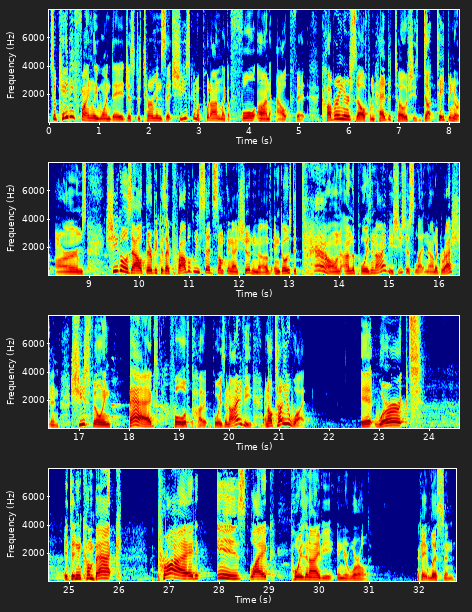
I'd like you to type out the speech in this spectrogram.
So Katie finally one day just determines that she's going to put on like a full on outfit, covering herself from head to toe. She's duct taping her arms. She goes out there because I probably said something I shouldn't have and goes to town on the poison ivy. She's just letting out aggression. She's filling bags full of po- poison ivy. And I'll tell you what, it worked. It didn't come back. Pride is like poison ivy in your world. Okay, listen.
